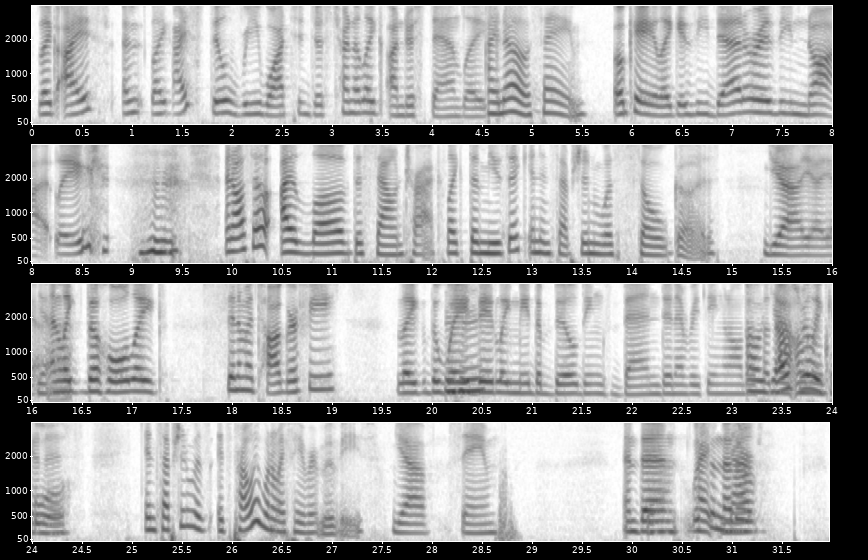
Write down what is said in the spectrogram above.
like I and like I still rewatch it just trying to like understand. Like, I know, same. okay, like is he dead or is he not? Like, And also, I love the soundtrack. Like the music in Inception was so good. yeah, yeah, yeah, Yeah. and like the whole like cinematography. Like the way Mhm. they like made the buildings bend and everything and all that oh stuff. yeah, that was oh really cool. goodness. Inception was it's probably one of my favorite movies. Yeah, same. And then Yeah. what's I- another now-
